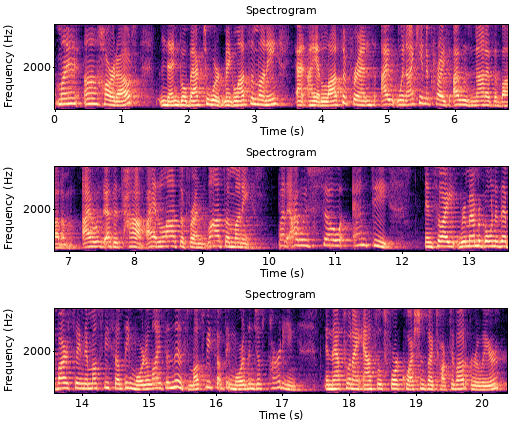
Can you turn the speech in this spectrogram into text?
my uh, heart out, and then go back to work, make lots of money. I had lots of friends. I when I came to Christ, I was not at the bottom. I was at the top. I had lots of friends, lots of money, but I was so empty. And so I remember going to that bar saying, there must be something more to life than this, must be something more than just partying. And that's when I asked those four questions I talked about earlier.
